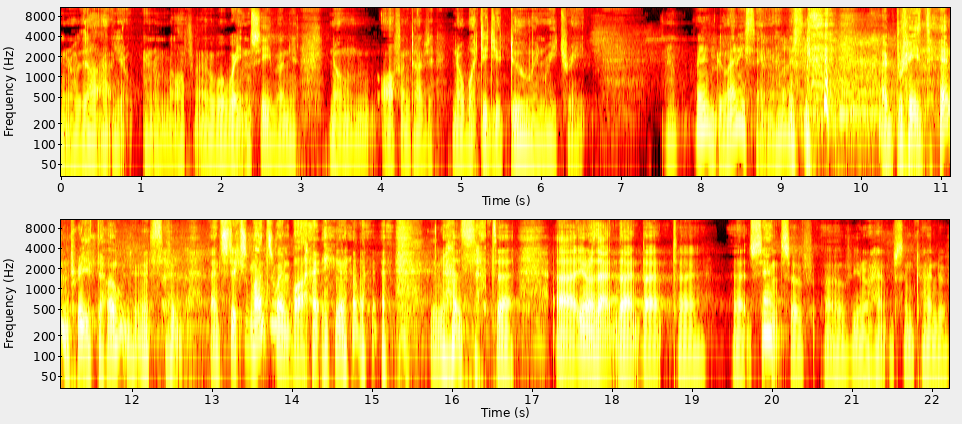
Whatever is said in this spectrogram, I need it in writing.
you know, they'll, you know, often, we'll wait and see. But you know, oftentimes, you know, what did you do in retreat? I didn't do anything. I, just I breathed in, breathed out, and six months went by. You know, you know, uh, uh, you know that that that uh, that sense of of you know some kind of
